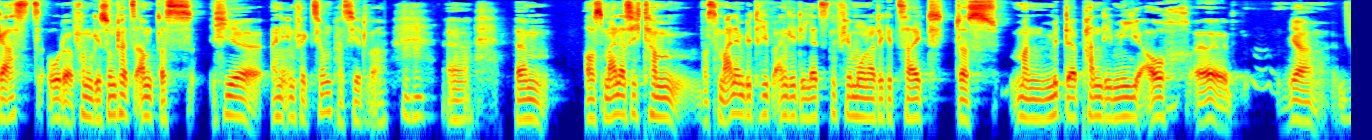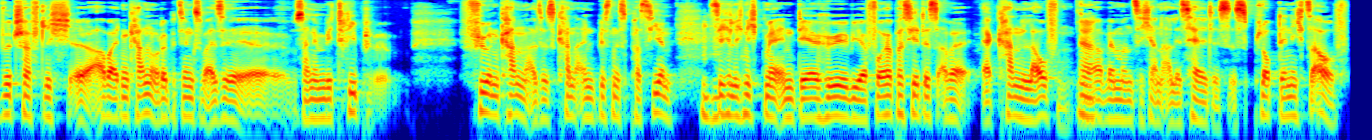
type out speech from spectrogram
Gast oder vom Gesundheitsamt, dass hier eine Infektion passiert war. Mhm. Äh, ähm, aus meiner Sicht haben, was meinen Betrieb angeht, die letzten vier Monate gezeigt, dass man mit der Pandemie auch äh, ja, wirtschaftlich äh, arbeiten kann oder beziehungsweise äh, seinen Betrieb äh, führen kann. Also es kann ein Business passieren. Mhm. Sicherlich nicht mehr in der Höhe, wie er vorher passiert ist, aber er kann laufen, ja. ja wenn man sich an alles hält. Es, es ploppt ja nichts auf.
